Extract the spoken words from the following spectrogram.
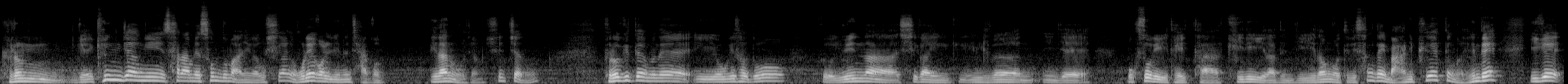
그런 게 굉장히 사람의 손도 많이 가고 시간이 오래 걸리는 작업이라는 거죠 실제로. 그렇기 때문에 이 여기서도 그 유인나 씨가 읽은 이제 목소리 데이터, 길이라든지 이런 것들이 상당히 많이 필요했던 거예요. 근데 이게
